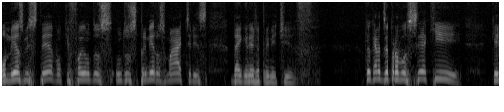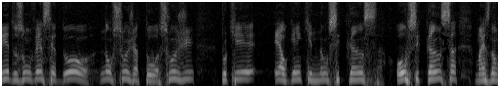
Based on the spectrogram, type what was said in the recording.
ou mesmo Estevão, que foi um dos, um dos primeiros mártires da igreja primitiva. O que eu quero dizer para você é que, queridos, um vencedor não surge à toa, surge porque é alguém que não se cansa, ou se cansa, mas não,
